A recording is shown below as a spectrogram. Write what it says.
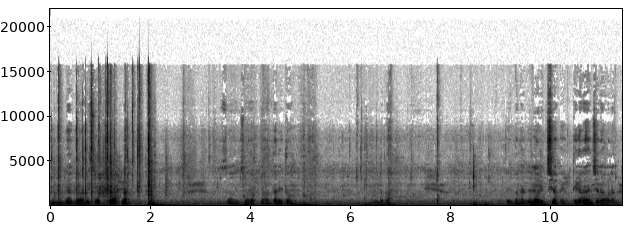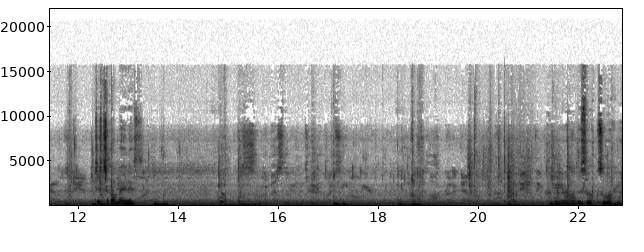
Ano ga, grabe, suwak-suwak na. So, sarap na ata nito. Ano diba? Ito iba nagagalit siya. Eh. Tinirahan siya na walang cheese tsaka mayonnaise. Grabe, suwak-suwak na.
